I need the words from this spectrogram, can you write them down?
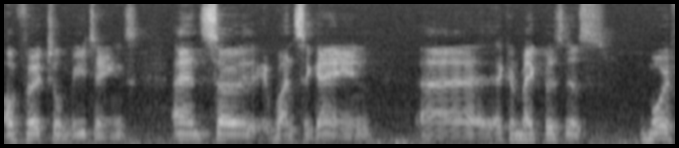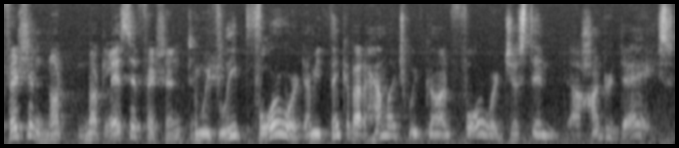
of virtual meetings, and so once again, uh, it can make business more efficient, not not less efficient. And we've leaped forward. I mean, think about how much we've gone forward just in 100 days.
